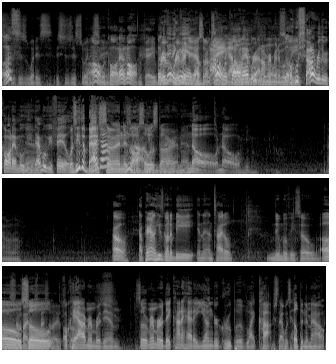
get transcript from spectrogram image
was. This is what is. This is just what. I don't saying. recall that at all. Okay, but River, again, Riverdale. That's what I'm I saying. Don't recall I don't that. Movie I don't remember the movie. So, I don't really recall that movie. Yeah. That movie failed. Was he the bad guy? Son is he, also a star. Guy, no, no. I don't know. Oh, apparently he's going to be in the untitled new movie. So oh, so okay, I remember them. So remember they kind of had a younger group of like cops that was helping them out,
